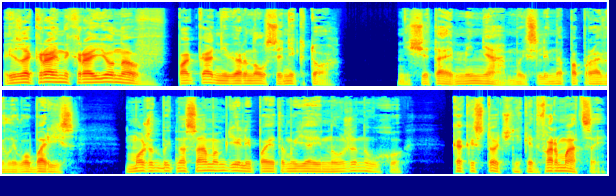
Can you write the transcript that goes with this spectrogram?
Из окраинных районов пока не вернулся никто. Не считая меня, мысленно поправил его Борис. Может быть, на самом деле, поэтому я и нужен уху, как источник информации.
